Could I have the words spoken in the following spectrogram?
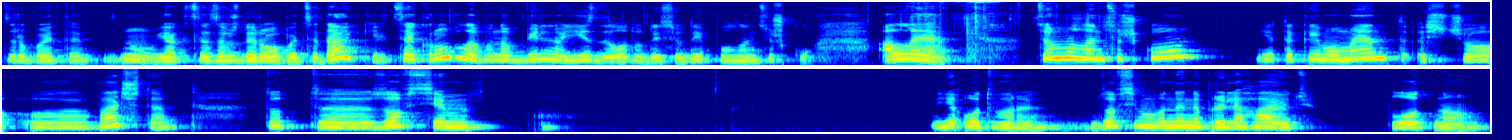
зробити, ну, як це завжди робиться. Да? Кільце кругле, воно б вільно їздило туди-сюди по ланцюжку. Але в цьому ланцюжку є такий момент, що, е, бачите, тут е, зовсім є отвори. Зовсім вони не прилягають плотно.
